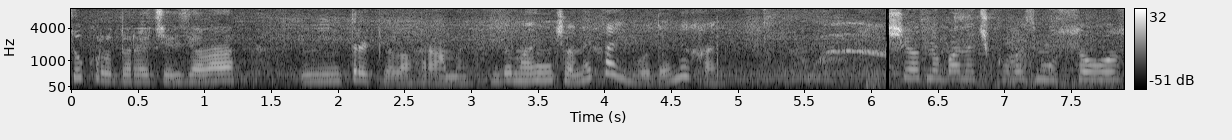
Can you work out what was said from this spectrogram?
цукру, до речі, взяла 3 кілограми. Думаю, нічого, нехай буде, нехай. Ще одну баночку візьму соус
